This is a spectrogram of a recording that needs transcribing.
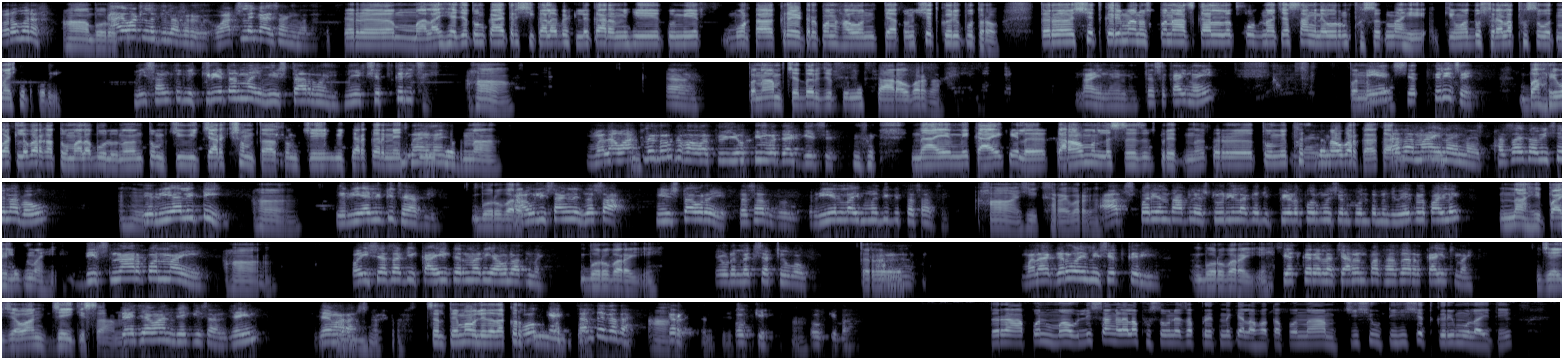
बरोबर? हा काय बरोबर वाटलं तुला बरं? वाटलं काय सांग मला? तर मला ह्याच्यातून काय तर शिकायला भेटलं कारण ही तुम्ही एक मोठा क्रिएटर पण हाव आणि त्यातून शेतकरी पुत्राव तर शेतकरी माणूस पण आजकाल कोणाच्या सांगण्यावरून फसत नाही किंवा दुसऱ्याला फसवत नाही शेतकरी. मी सांगतो मी क्रिएटर नाही मी स्टार नाही मी एक शेतकरीच आहे. हा. हा. पण आमच्या दर्जात तुम्ही स्टार आहो बरं का. नाही नाही नाही. तसं काही नाही. पण मी एक शेतकरीच आहे. भारी वाटलं बरं का तुम्हाला बोलून आणि तुमची विचार क्षमता तुमची विचार करण्याची नाही. भावना मला वाटलं नव्हतं बाबा तू एवढी मजाक घेशील. नाही मी काय केलं करावं म्हणलं सहजच प्रयत्न तर तुम्ही नाही, फसलं नाव बरं का? दादा कारण नाही नाही नाही फसायचा विषय नाही भाऊ. हम्म, ही रियालिटी हा. ही रियालिटीच आहे आपली. बरोबर आहे. माऊली सांगले जसा इंस्टावर आहे तसाच रिअल लाईफमध्ये बी तसाच आहे. हा ही खरं आहे बरं का. आजपर्यंत आपल्या स्टोरीला कधी पेड प्रमोशन कोणतं म्हणजे वेगळं पाहिलंय? नाही पाहिलंच नाही. दिसणार पण नाही. हा. पैशासाठी काही करणारी अवलाद नाही. बरोबर आहे की. एवढं लक्षात ठेव भाऊ. तर आणि मला गर्व आहे मी शेतकरी. बरोबर आहे की. शेतकऱ्याला चार अन पाच हजार काहीच नाही. जय जवान जय किसान. जय जवान जय किसान. जय हिंद. जय महाराष्ट्र चलतंय माऊली दादा करतो ओके चालतंय दादा हा कर. चालतंय. ओके हा. ओके बा तर आपण माऊली सांगण्याला फसवण्याचा प्रयत्न केला होता पण आमची शेवटी ही शेतकरी मुलं आहे ती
